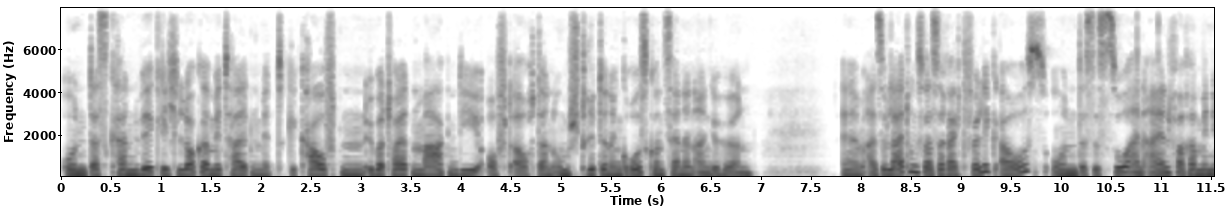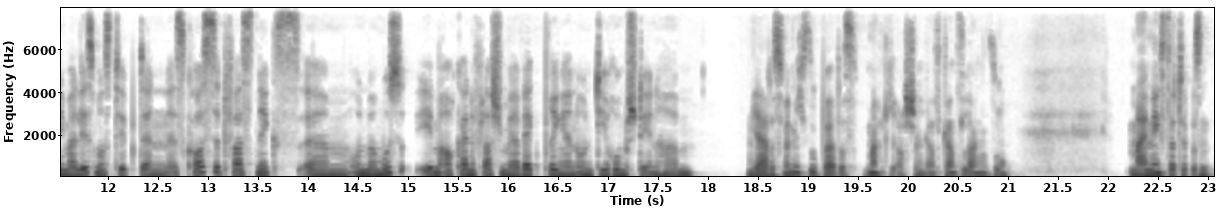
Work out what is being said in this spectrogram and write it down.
und das kann wirklich locker mithalten mit gekauften, überteuerten Marken, die oft auch dann umstrittenen Großkonzernen angehören. Ähm, also Leitungswasser reicht völlig aus und es ist so ein einfacher Minimalismus-Tipp, denn es kostet fast nichts ähm, und man muss eben auch keine Flaschen mehr wegbringen und die rumstehen haben. Ja, das finde ich super. Das mache ich auch schon ganz, ganz lange so. Mein nächster Tipp ist ein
